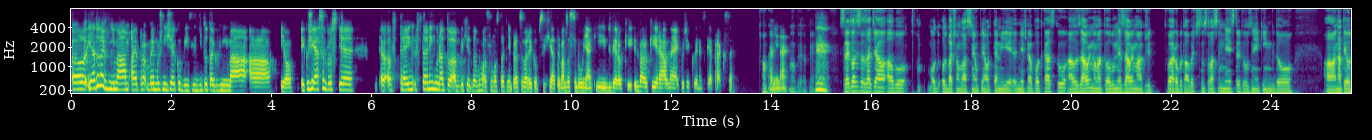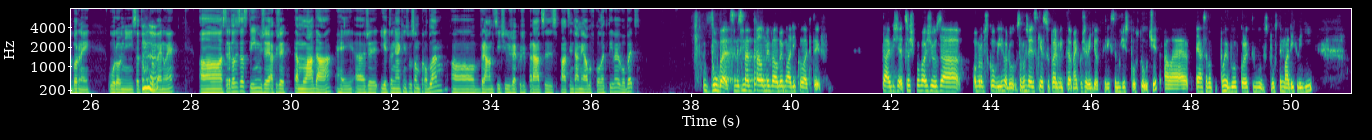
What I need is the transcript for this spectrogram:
Uh, já to tak vnímám a je, je možný, že jako víc lidí to tak vnímá a jo. Jakože já jsem prostě uh, v, trénink, v tréninku na to, abych jednou mohla samostatně pracovat jako psychiatr. Mám za sebou nějaký dvě roky, dva roky reálné jakože klinické praxe. Okay, Ani ne. Okay, okay. Stretla si sa zatiaľ, alebo od, odbačam vlastne úplne od témy dnešného podcastu, ale zaujíma ma to, lebo mňa zaujíma akože tvoja robota, alebo ešte som sa vlastne nestretol s niekým, kto uh, na tej odbornej úrovni sa tomuto mm-hmm. venuje. Uh, stretla si sa s tým, že akože tá mladá, hej, uh, že je to nejakým spôsobom problém uh, v rámci či už akože práce s pacientami alebo v kolektíve vôbec? Vůbec, my jsme velmi, velmi mladý kolektiv. Takže, což považuji za obrovskou výhodu. Samozřejmě vždycky je super mít tam jakože lidi, od kterých se můžeš spoustu učit, ale já se pohybuju v kolektivu spousty mladých lidí.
